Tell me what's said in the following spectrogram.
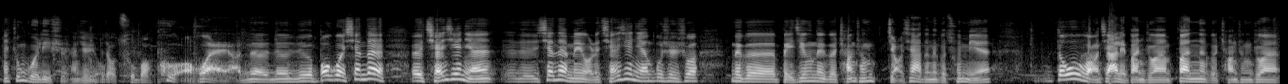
在中国历史上就有比较粗暴。破坏呀、那那这个包括现在呃前些年呃现在没有了，前些年不是说那个北京那个长城脚下的那个村民，都往家里搬砖，搬那个长城砖。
